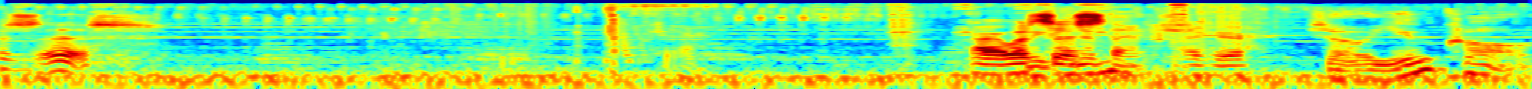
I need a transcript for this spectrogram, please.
What's this? Okay. Alright, what's We this thing right here? So you called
